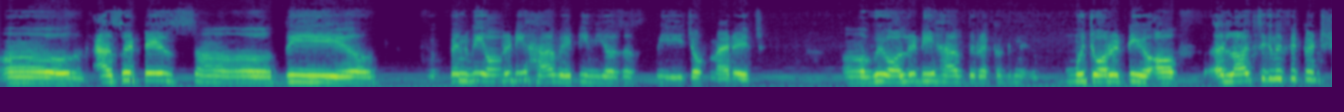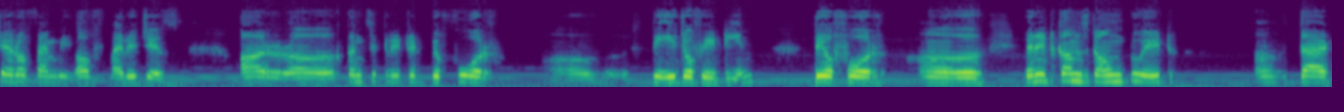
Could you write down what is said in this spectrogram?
uh, as it is, uh, the when we already have 18 years as the age of marriage, uh, we already have the recogni- majority of a large significant share of family of marriages are uh, consecrated before uh, the age of 18 therefore uh, when it comes down to it uh, that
